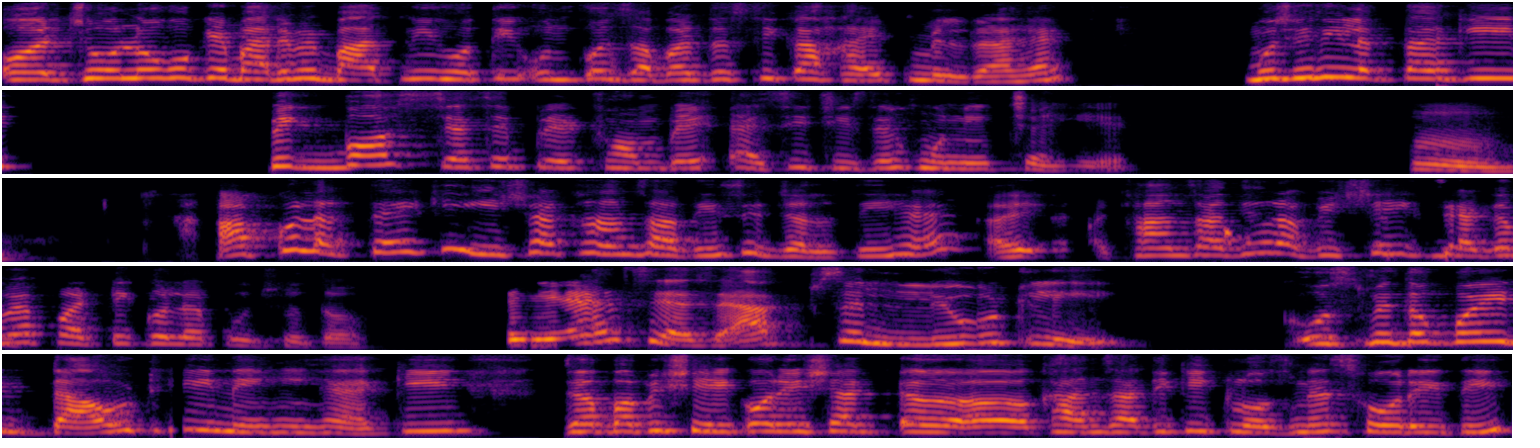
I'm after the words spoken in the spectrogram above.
और जो लोगों के बारे में बात नहीं होती, उनको ज़बरदस्ती का हाइप मिल रहा है। मुझे नहीं लगता कि बिग बॉस जैसे प्लेटफॉर्म पे ऐसी चीज़ें होनी चाहिए। हम्म। आपको लगता है कि ईशा खानजादी से जलती है? खानजादी और अभिषेक से अगर मैं पर्टिकुलर पूछू तो। यस यस एब्सोल्युटली उसमें तो कोई डाउट ही नहीं है कि जब अभिषेक और ईशा खानजादी की क्लोजनेस हो रही थी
